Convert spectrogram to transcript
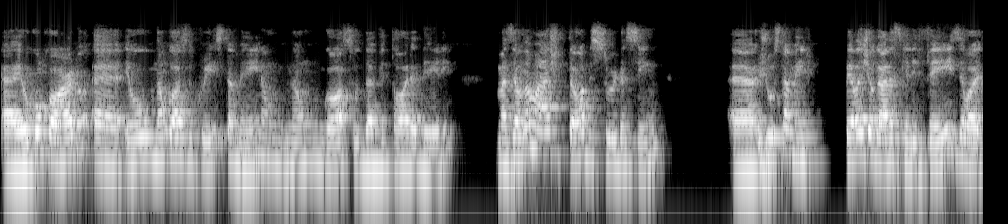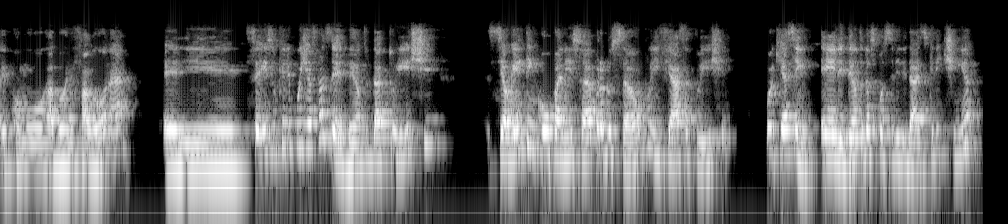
É, eu concordo. É, eu não gosto do Chris também, não, não gosto da vitória dele, mas eu não acho tão absurdo assim, é, justamente pelas jogadas que ele fez, eu, como o Raboni falou, né? Ele fez o que ele podia fazer dentro da Twitch. Se alguém tem culpa nisso é a produção por enfiar essa Twitch, porque assim, ele dentro das possibilidades que ele tinha,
